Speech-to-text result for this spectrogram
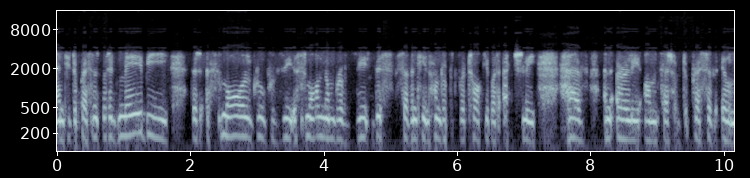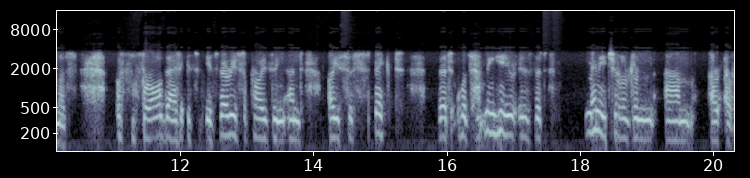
antidepressants, but it may be that a small group of the, a small number of the, this 1700 that we're talking about actually have an early onset of depressive illness. For all that, it's, it's very surprising, and I suspect that what's happening here is that many children um, are, are,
